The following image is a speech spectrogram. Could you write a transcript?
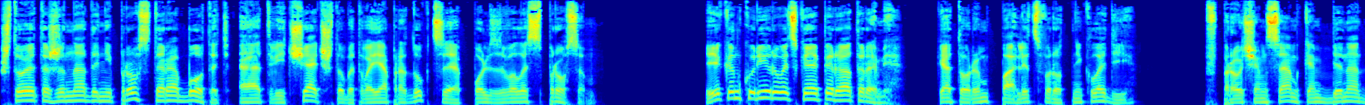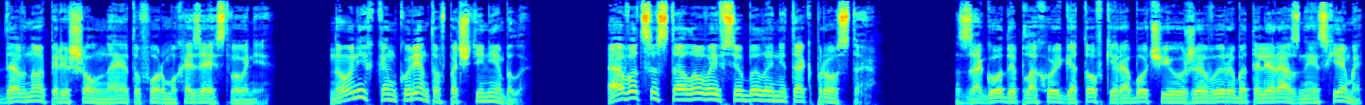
что это же надо не просто работать, а отвечать, чтобы твоя продукция пользовалась спросом. И конкурировать с кооператорами, которым палец в рот не клади. Впрочем, сам комбинат давно перешел на эту форму хозяйствования, но у них конкурентов почти не было. А вот со столовой все было не так просто. За годы плохой готовки рабочие уже выработали разные схемы,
